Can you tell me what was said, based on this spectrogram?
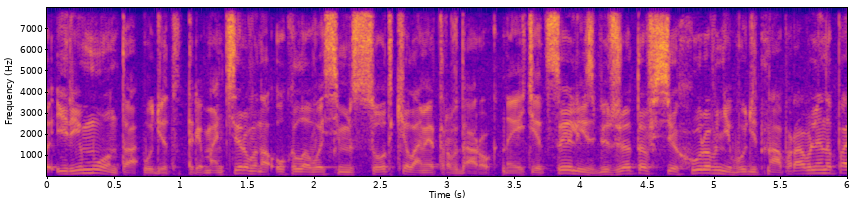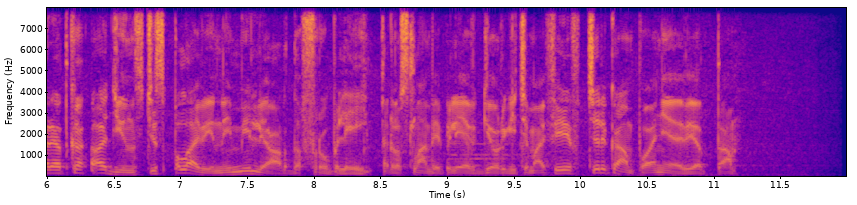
строительства и ремонта. Будет отремонтировано около 800 километров дорог. На эти цели из бюджета всех уровней будет направлено порядка 11,5 миллиардов рублей. Руслан Пепелев, Георгий Тимофеев, телекомпания «Ветта».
